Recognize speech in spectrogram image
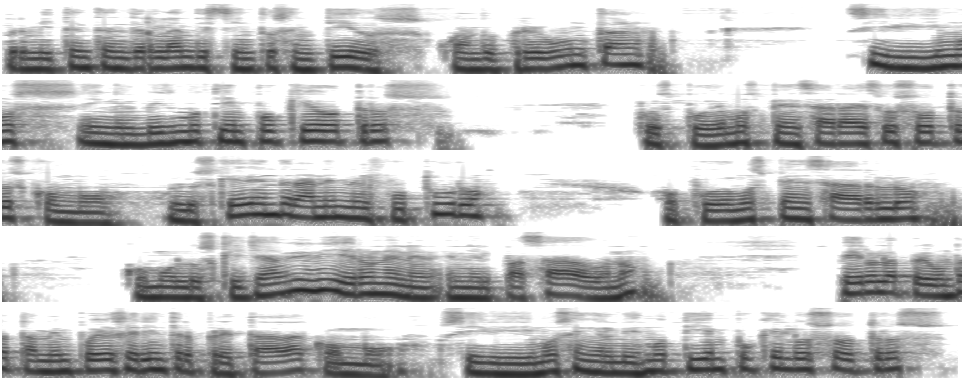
permite entenderla en distintos sentidos. Cuando preguntan si vivimos en el mismo tiempo que otros, pues podemos pensar a esos otros como los que vendrán en el futuro, o podemos pensarlo como los que ya vivieron en el, pasado, ¿no? Pero la pregunta también puede ser interpretada como si vivimos en el mismo tiempo que los otros,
